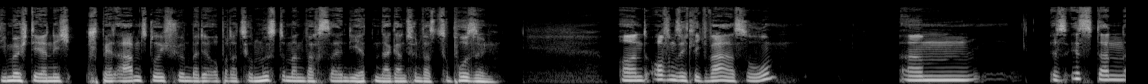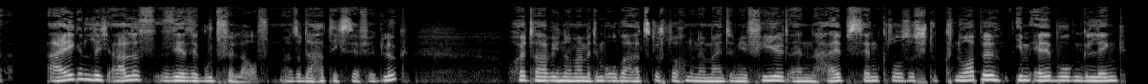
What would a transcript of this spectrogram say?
die möchte er nicht spät abends durchführen. Bei der Operation müsste man wach sein, die hätten da ganz schön was zu puzzeln. Und offensichtlich war es so. Ähm, es ist dann eigentlich alles sehr, sehr gut verlaufen. Also da hatte ich sehr viel Glück. Heute habe ich nochmal mit dem Oberarzt gesprochen und er meinte, mir fehlt ein halb Cent großes Stück Knorpel im Ellbogengelenk,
